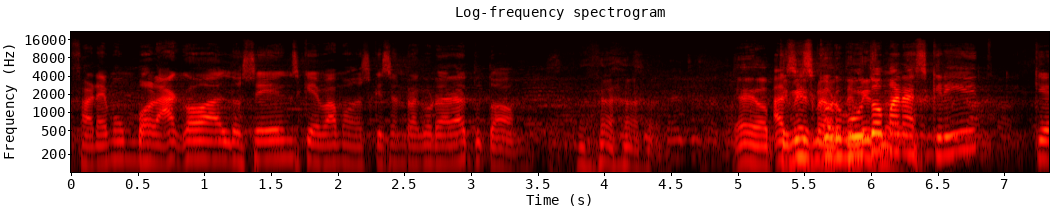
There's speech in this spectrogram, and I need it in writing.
Farem un bolaco al 200 que, vamos, que se'n recordarà tothom. Eh, Els optimisme, Escorbuto optimisme. m'han escrit que...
